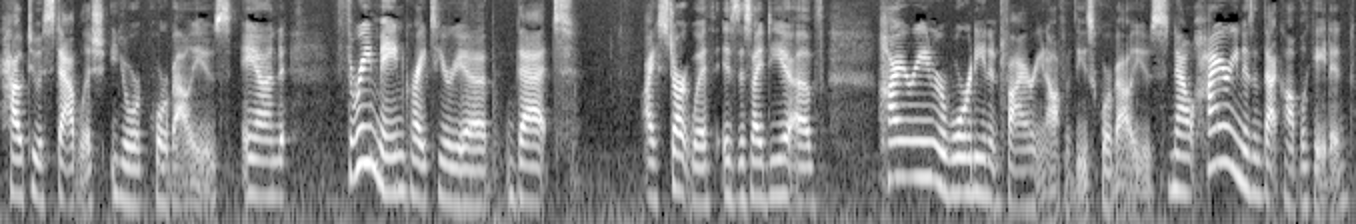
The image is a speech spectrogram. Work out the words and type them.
how to establish your core values. And three main criteria that I start with is this idea of hiring, rewarding, and firing off of these core values. Now, hiring isn't that complicated.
